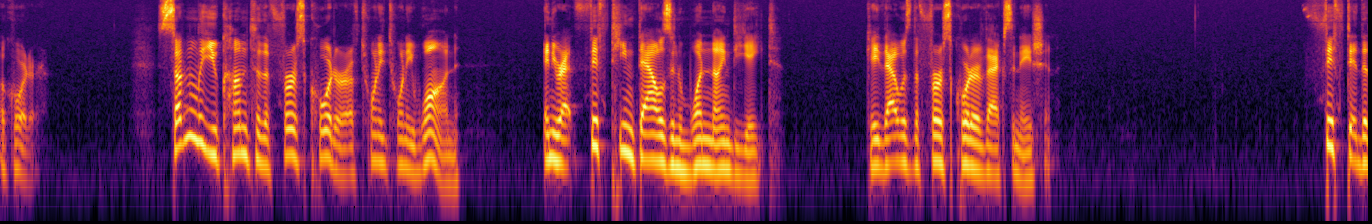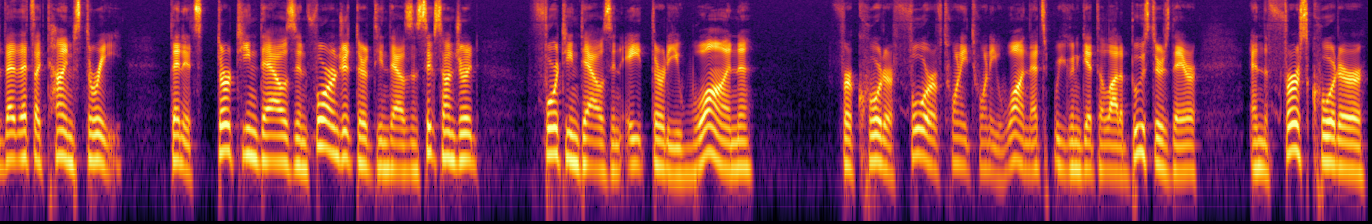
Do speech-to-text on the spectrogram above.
a quarter. Suddenly you come to the first quarter of 2021 and you're at 15,198. Okay, that was the first quarter of vaccination. 50 that, that's like times 3 then it's 13,400 13,600 14,831 for quarter 4 of 2021 that's where you're going to get to a lot of boosters there. And the first quarter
